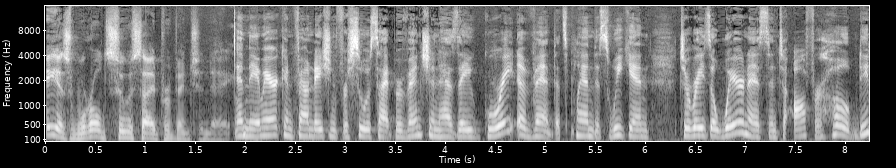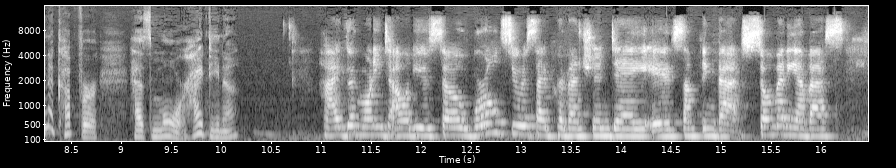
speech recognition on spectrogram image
Today is World Suicide Prevention Day. And the American Foundation for Suicide Prevention has a great event that's planned this weekend to raise awareness and to offer hope. Dina Kupfer has more. Hi, Dina. Hi, good morning to all of you. So, World Suicide Prevention Day is something that so many of us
